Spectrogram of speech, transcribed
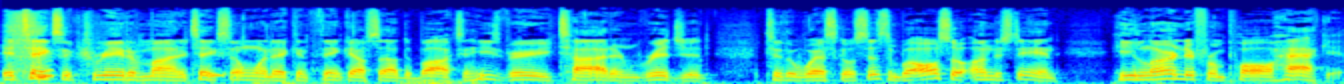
it takes a creative mind. It takes someone that can think outside the box, and he's very tied and rigid to the West Coast system. But also understand he learned it from Paul Hackett,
